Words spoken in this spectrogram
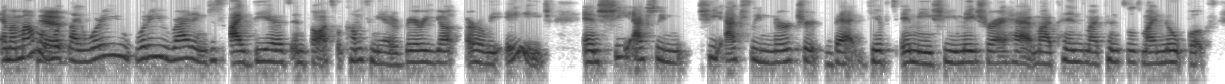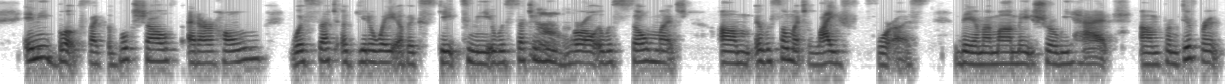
And my mom would yeah. look like, what are you, what are you writing? Just ideas and thoughts would come to me at a very young, early age and she actually she actually nurtured that gift in me. She made sure i had my pens my pencils my notebooks. Any books like the bookshelf at our home was such a getaway of escape to me. It was such a new world. It was so much um, it was so much life for us there. My mom made sure we had um, from different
